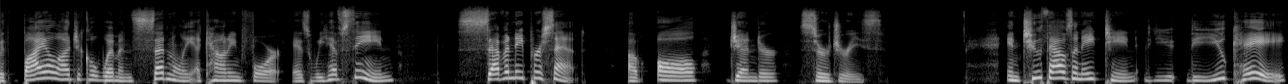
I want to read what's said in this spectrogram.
with biological women suddenly accounting for, as we have seen, 70% of all gender surgeries. In 2018, the, UK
